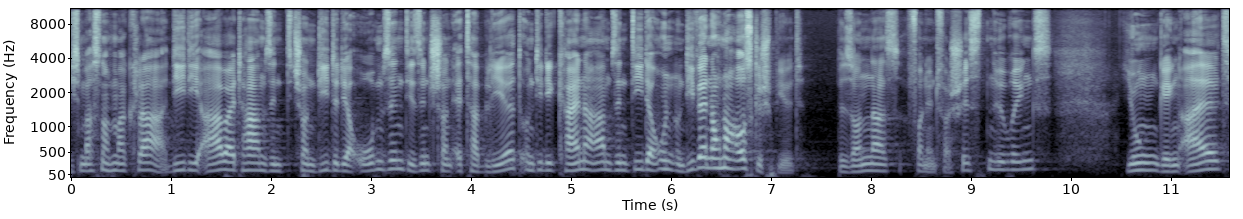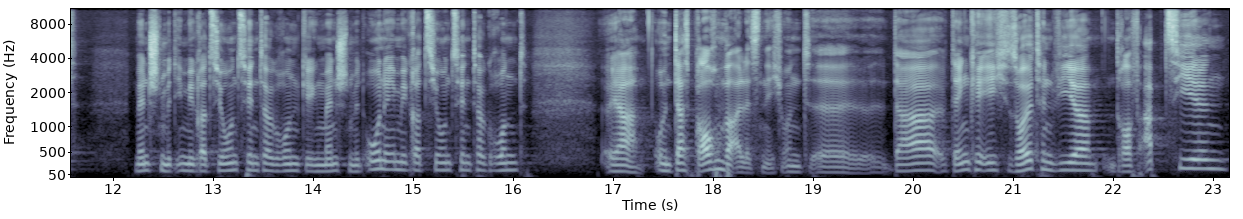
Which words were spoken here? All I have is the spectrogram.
Ich mache es nochmal klar. Die, die Arbeit haben, sind schon die, die da oben sind, die sind schon etabliert und die, die keine haben, sind die da unten. Und die werden auch noch ausgespielt. Besonders von den Faschisten übrigens, Jung gegen Alt, Menschen mit Immigrationshintergrund gegen Menschen mit ohne Immigrationshintergrund. Ja, und das brauchen wir alles nicht. Und äh, da denke ich, sollten wir darauf abzielen,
